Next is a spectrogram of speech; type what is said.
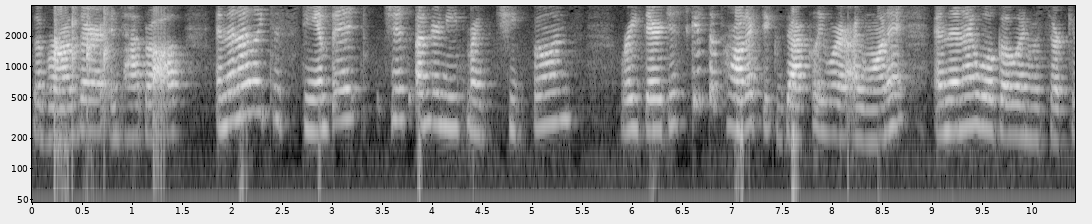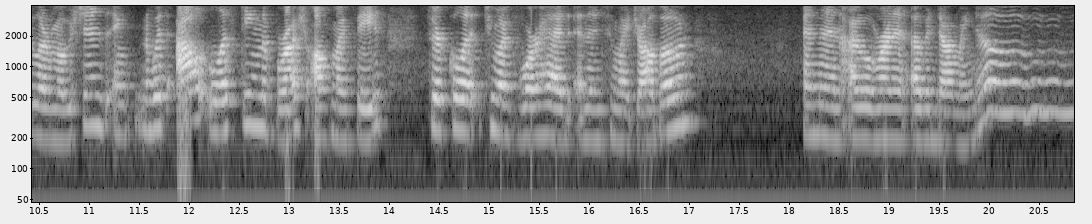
the bronzer and tap it off. And then I like to stamp it just underneath my cheekbones right there just to get the product exactly where I want it and then I will go in with circular motions and without lifting the brush off my face circle it to my forehead and then to my jawbone and then I will run it up and down my nose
